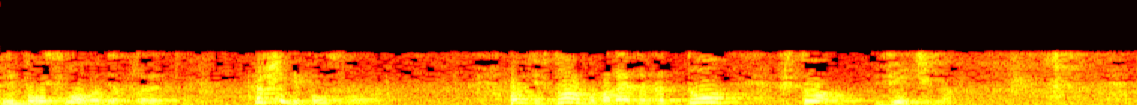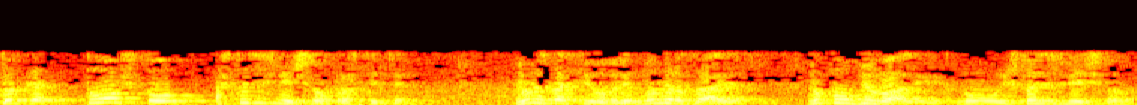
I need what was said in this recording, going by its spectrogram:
Ни полслова нет про это. Вообще ни полслова. Помните, в Тору попадает только то, что вечно. Только то, что... А что здесь вечного, простите? Ну, изнасиловали, ну, мерзавец, ну, поубивали их, ну, и что здесь вечного?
